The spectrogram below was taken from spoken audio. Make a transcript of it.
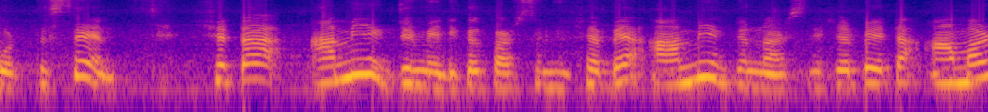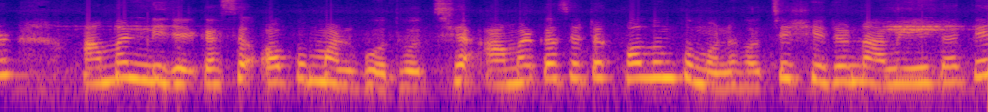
করতেছেন, সেটা আমি একজন মেডিকেল পার্সন হিসাবে, আমি একজন নার্স হিসাবে, এটা আমার আমার নিজের কাছে অপমান বোধ হচ্ছে, আমার কাছে এটা কলঙ্ক মনে হচ্ছে, সেজন্য আমি এটাকে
